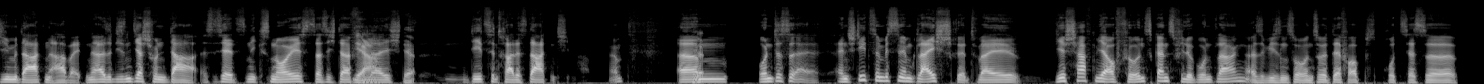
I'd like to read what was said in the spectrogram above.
die mit Daten arbeiten. Ne? Also die sind ja schon da. Es ist ja jetzt nichts Neues, dass ich da ja, vielleicht ja. ein dezentrales Datenteam habe. Ne? Ähm, und es äh, entsteht so ein bisschen im Gleichschritt, weil wir schaffen ja auch für uns ganz viele Grundlagen. Also wie sind so unsere DevOps-Prozesse,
